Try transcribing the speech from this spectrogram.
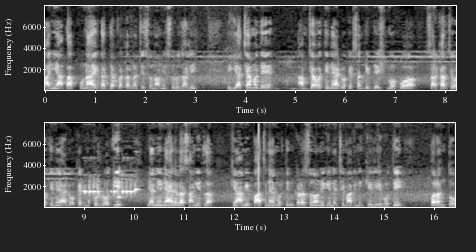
आणि आता पुन्हा एकदा त्या प्रकरणाची सुनावणी सुरू झाली. याच्यामध्ये आमच्या वतीने ॲडव्होकेट संदीप देशमुख व सरकारच्या वतीने ॲडव्होकेट मुकुल रोदगी यांनी न्यायालयाला सांगितलं की आम्ही पाच न्यायमूर्तींकडे सुनावणी घेण्याची मागणी केली होती. परंतु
